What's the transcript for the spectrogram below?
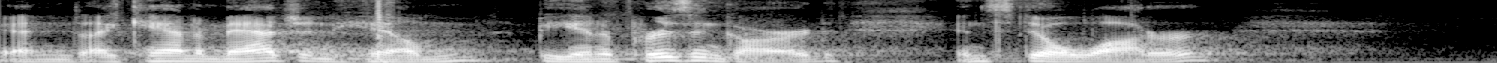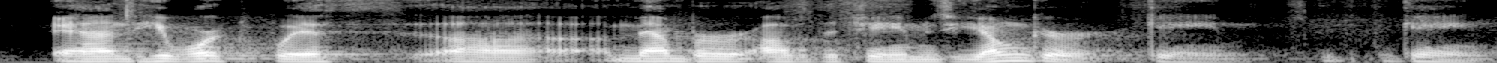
And I can't imagine him being a prison guard in Stillwater. And he worked with uh, a member of the James Younger gang, gang.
